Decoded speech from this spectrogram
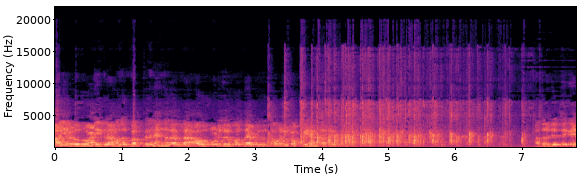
ಆ ಯಡೂರವಾಡಿ ಗ್ರಾಮದ ಭಕ್ತರು ಹೆಂಗದಲ್ಲ ಅವ್ರು ನೋಡಿದ್ರೆ ಗೊತ್ತಾಗ್ಬಿಡುತ್ತೆ ಅವರಲ್ಲಿ ಭಕ್ತಿ ಅಂತ ಅದರ ಜೊತೆಗೆ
